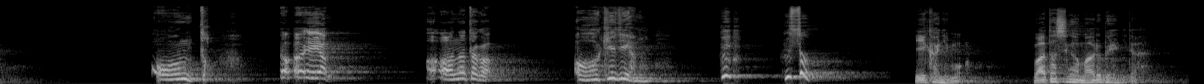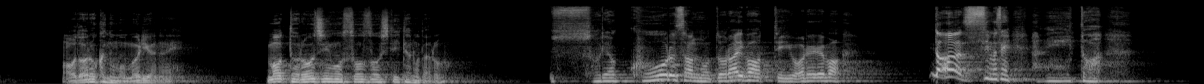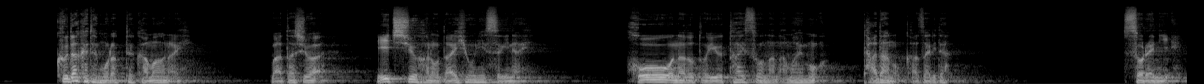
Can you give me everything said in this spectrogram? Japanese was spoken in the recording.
あんたあいやあなたがアーケディアの？え嘘。いかにも私がマルベーニだ。驚くのも無理はない。もっと老人を想像していたのだろう。そりゃコールさんのドライバーって言われれば。あすいません。えっと。砕けてもらって構わない。私は一宗派の代表に過ぎない。法王などという大層な名前もただの飾りだ。それに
